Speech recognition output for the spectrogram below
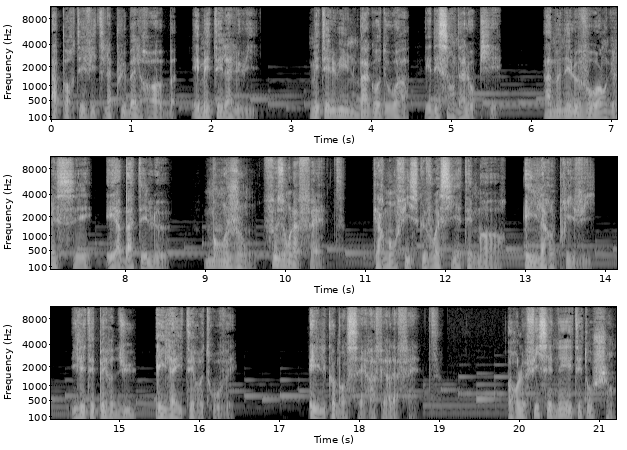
Apportez vite la plus belle robe et mettez-la lui. Mettez-lui une bague au doigt et des sandales aux pieds. Amenez le veau engraissé et abattez-le. Mangeons, faisons la fête car mon fils que voici était mort, et il a repris vie. Il était perdu, et il a été retrouvé. Et ils commencèrent à faire la fête. Or le fils aîné était au champ.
